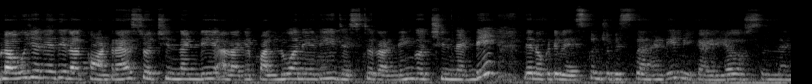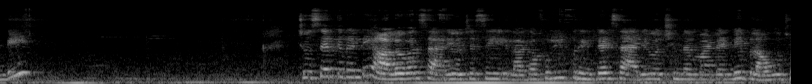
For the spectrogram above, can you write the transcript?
బ్లౌజ్ అనేది ఇలా కాంట్రాస్ట్ వచ్చిందండి. అలాగే పళ్ళు అనేది జస్ట్ రన్నింగ్ వచ్చిందండి. నేను ఒకటి వేసుకుని చూపిస్తానండి. మీకు ఐడియా వస్తుందండి. చూసారు కదండి ఆల్ ఓవర్ శారీ వచ్చేసి ఇలాగా ఫుల్ ప్రింటెడ్ శారీ వచ్చిందనమాట అండి. బ్లౌజ్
